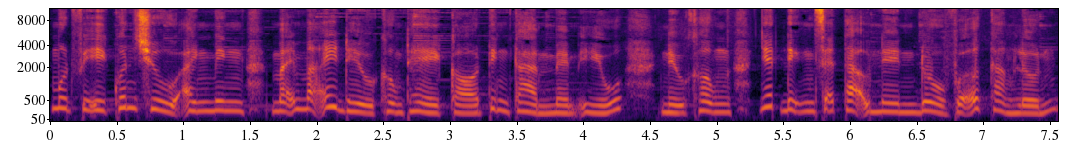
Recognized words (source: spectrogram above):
Một vị quân chủ anh minh mãi mãi đều không thể có tình cảm mềm yếu, nếu không nhất định sẽ tạo nên đổ vỡ càng lớn.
